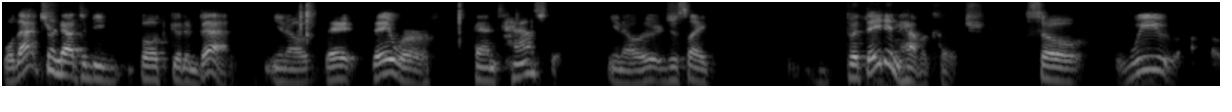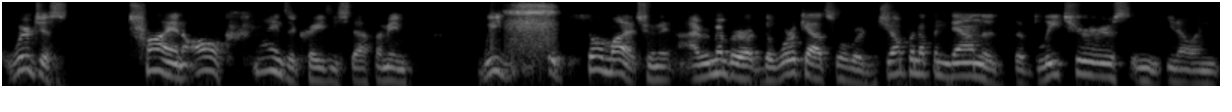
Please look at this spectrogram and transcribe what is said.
Well, that turned out to be both good and bad. You know, they they were fantastic. You know, they're just like, but they didn't have a coach. So we we're just trying all kinds of crazy stuff. I mean, we did so much. I mean, I remember the workouts where we're jumping up and down the, the bleachers and you know in,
